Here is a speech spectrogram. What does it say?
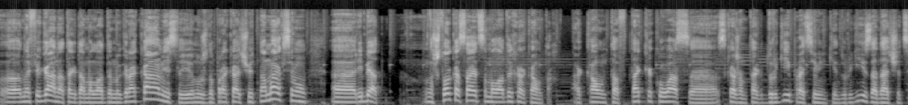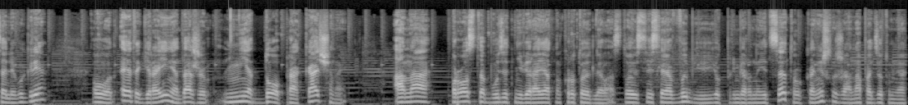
нафига она тогда молодым игрокам, если ее нужно прокачивать на максимум. Э, ребят, что касается молодых аккаунтов, аккаунтов, так как у вас, э, скажем так, другие противники, другие задачи, цели в игре, вот, эта героиня даже не до прокачанной, она просто будет невероятно крутой для вас. То есть, если я выбью ее, к примеру, на яйце, то, конечно же, она пойдет у меня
